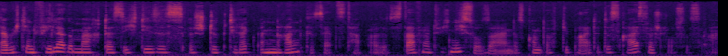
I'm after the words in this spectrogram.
Da habe ich den Fehler gemacht, dass ich dieses Stück direkt an den Rand gesetzt habe. Also das darf natürlich nicht so sein. Das kommt auf die Breite des Reißverschlusses an.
